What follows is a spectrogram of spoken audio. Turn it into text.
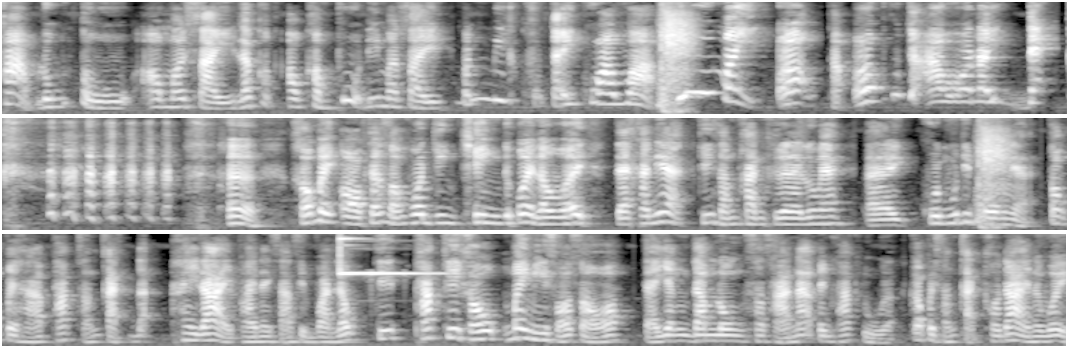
ภาพลุงตู่เอามาใส่ แล้วก็เอาคำพูดนี้มาใส่ มันมีใจความว่ากูไม่ออกถ้าออกกูจะเอาอะไรแดก เขาไม่ออกทั้งสองคนจริง ๆ ด้วยเราเว้ยแต่คันเนี้ยที่สำคัญคืออะไรรู้ไหมไอ้คุณวุฒิพงษ์เนี่ยต้องไปหาพักสังกัดให้ได้ภายใน 30 วัน แล้วที่พักที่เขาไม่มีสสแต่ยังดำรงสถานะเป็นพักอยู่ก็ไปสังกัดเขาได้นะเว้ย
